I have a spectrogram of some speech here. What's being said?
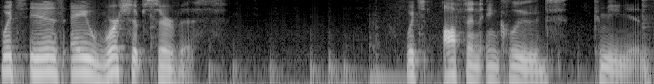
which is a worship service which often includes communion.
